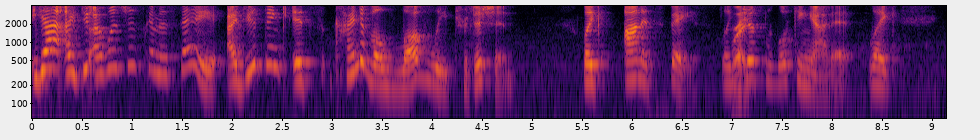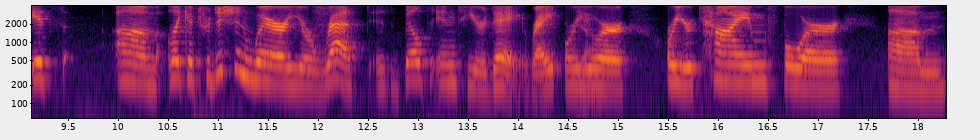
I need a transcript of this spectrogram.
yeah, I do. I was just gonna say, I do think it's kind of a lovely tradition, like on its face, like right. just looking at it, like it's um, like a tradition where your rest is built into your day, right? Or yeah. your or your time for um,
